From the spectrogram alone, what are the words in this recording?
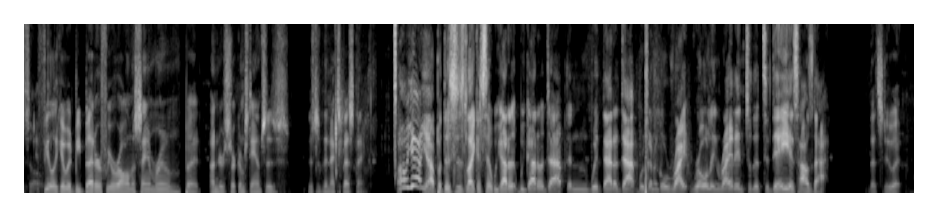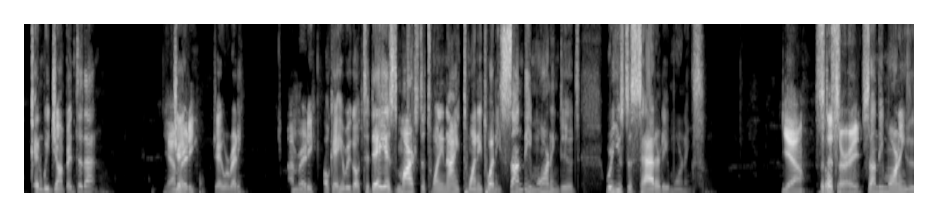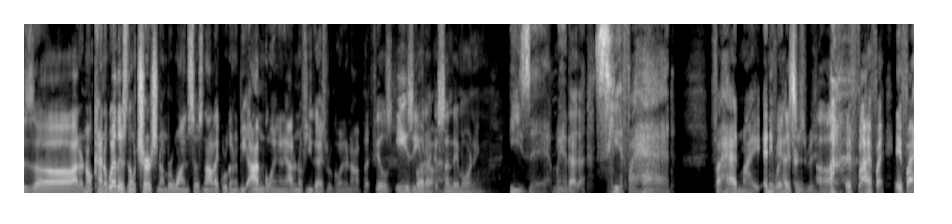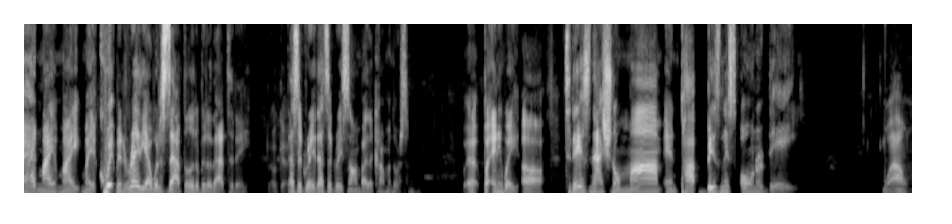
So I feel like it would be better if we were all in the same room, but under circumstances, this is the next best thing. Oh yeah, yeah. But this is like I said, we gotta we gotta adapt, and with that adapt, we're gonna go right rolling right into the today is how's that? Let's do it. Can we jump into that? Yeah, I'm Jay. ready. Jay, we're ready? I'm ready. Okay, here we go. Today is March the 29th, 2020. Sunday morning, dudes. We're used to Saturday mornings. Yeah, but So- that's all right. Sunday mornings is uh I don't know, kind of where there's no church number one, so it's not like we're gonna be I'm going and I don't know if you guys were going or not, but It feels easy But, like uh, a Sunday morning. Easy, man. That, see if I had if I had my anyway, had this your- is Uh, if I if I if I had my my my equipment ready, I would have zapped a little bit of that today. okay. That's a great that's a great song by the Commodores. Uh, but anyway, uh today is National Mom and Pop Business Owner Day. Wow.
